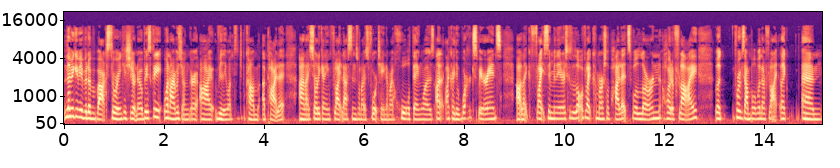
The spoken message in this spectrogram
Let me give you a bit of a backstory in case you don't know. Basically, when I was younger, I really wanted to become a pilot, and I started getting flight lessons when I was 14. And my whole thing was I, like I did work experience at like flight simulators because a lot of like commercial pilots will learn how to fly. Like for example, when they're flying, like um,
